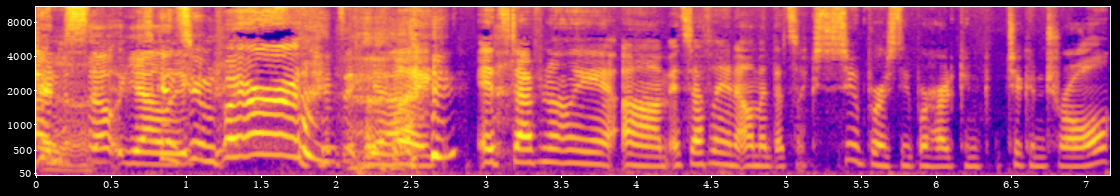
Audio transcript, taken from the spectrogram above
I'm Yeah. so yeah, like, consumed by earth. yeah. like it's definitely um it's definitely an element that's like super super hard con- to control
